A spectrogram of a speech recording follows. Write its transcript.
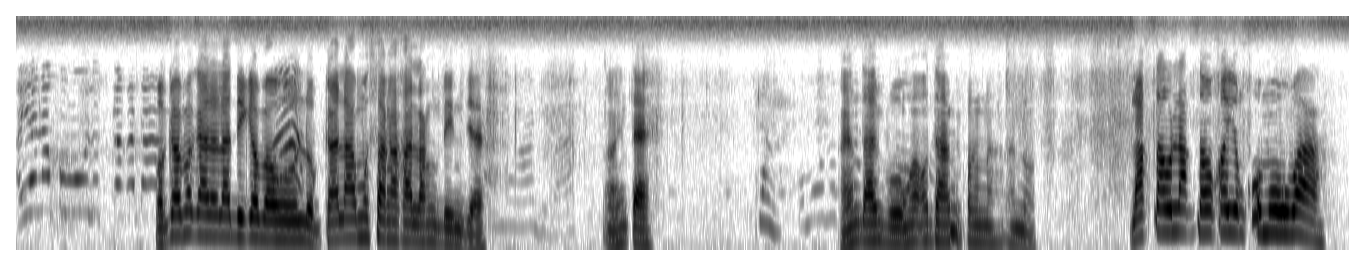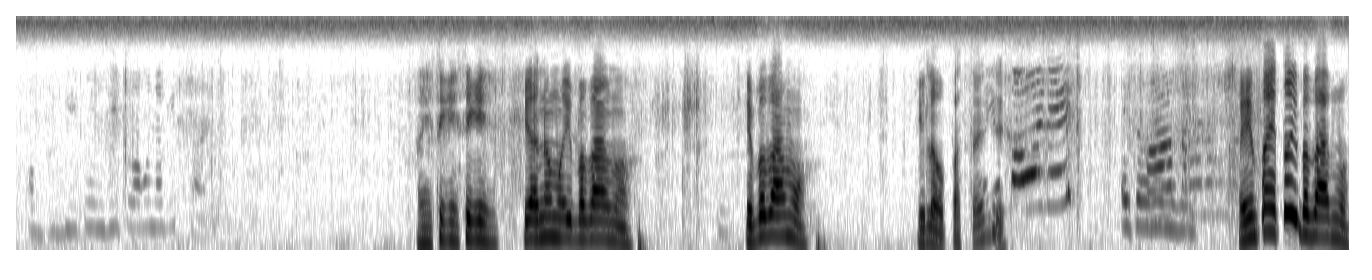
Ayan ang pumulot ka kadami. Huwag ka mag-alala, di ka mahulog. Kala mo sanga ka lang din dyan. Ah, hintay. Ayun, dami bunga. O, dami pang na, ano. Laktaw-laktaw kayong kumuha. Ay, sige, sige. Ano mo, ibaba mo. Ibaba mo. Ilaw pa to. na naman. Ayun pa, ito, ibaba mo.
